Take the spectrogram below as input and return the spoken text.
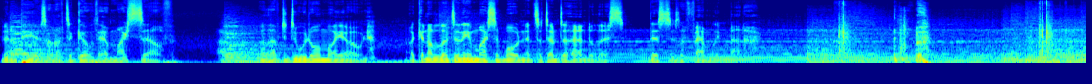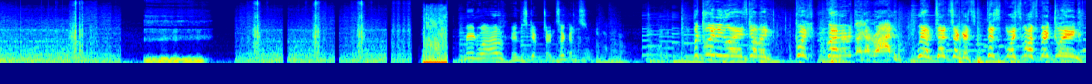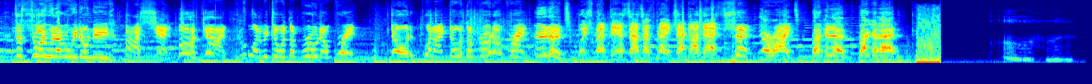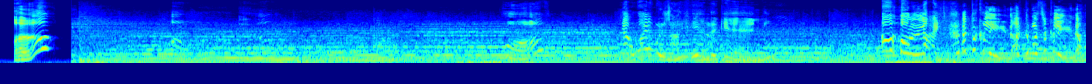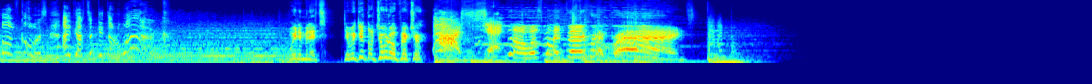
It appears I'll have to go there myself. I'll have to do it on my own. I cannot let any of my subordinates attempt to handle this. This is a family matter. Meanwhile, in the skip 10 seconds. The cleaning lady's coming! Quick, grab everything and run! We have 10 seconds! This place must be clean! Destroy whatever we don't need! Ah, shit! Oh, God! What do we do with the Bruno print? Dude, what do I do with the Bruno print? Eat it! We spent the Assassin's paycheck on this! Shit! You're right! Back it in! Back it in! Huh? Now why was I here again? Oh, light! To clean! I must clean! Of course! I got to get! Wait a minute! Did we get the Giorno picture? Ah, shit! That was my favorite print!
